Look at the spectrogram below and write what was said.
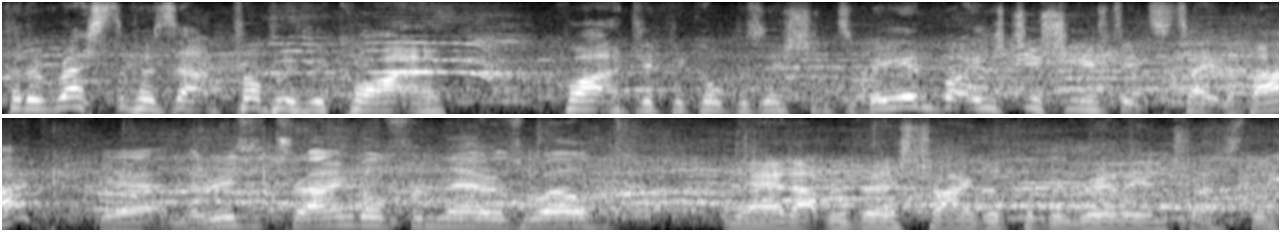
for the rest of us that'd probably be quite a quite a difficult position to be in, but he's just used it to take the back. Yeah, and there is a triangle from there as well. Yeah, that reverse triangle could be really interesting.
